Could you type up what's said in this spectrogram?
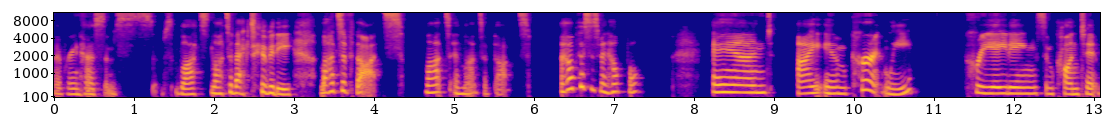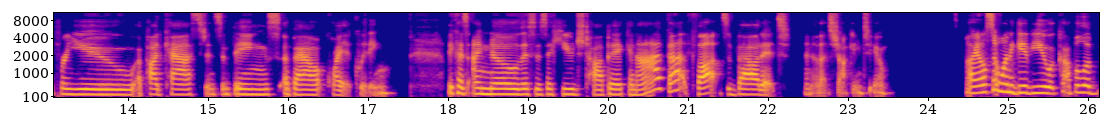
my brain has some, some, some lots, lots of activity, lots of thoughts, lots and lots of thoughts. I hope this has been helpful. And I am currently creating some content for you, a podcast, and some things about quiet quitting because I know this is a huge topic and I've got thoughts about it. I know that's shocking to you. I also want to give you a couple of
